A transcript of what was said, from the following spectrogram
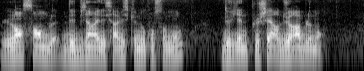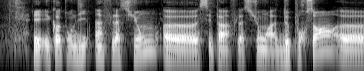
l'ensemble des biens et des services que nous consommons deviennent plus chers durablement. Et, quand on dit inflation, euh, ce n'est pas inflation à 2%, euh,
